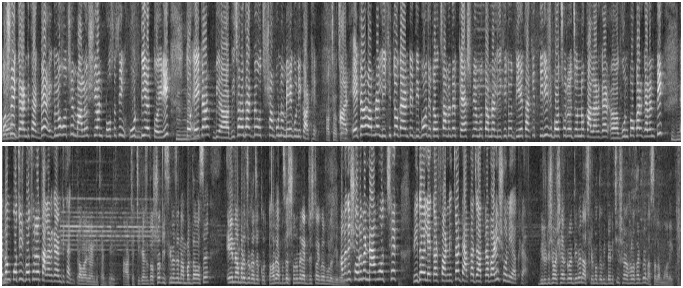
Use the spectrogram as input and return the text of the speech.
অবশ্যই গ্যারান্টি থাকবে। এগুলো হচ্ছে মালয়েশিয়ান প্রসেসিং উড দিয়ে তৈরি। তো এটার বিছানা থাকবে হচ্ছে সম্পূর্ণ মেহগুনি কাঠের। আচ্ছা, আচ্ছা। আর এটার আমরা লিখিত গ্যারান্টি দিব যেটা হচ্ছে আমাদের ক্যাশ মেমোতে আমরা লিখিত দিয়ে থাকি। 30 বছরের জন্য কালার গ্যারান্টি এবং 25 বছরের কালার গ্যারান্টি থাকবে। কালার গ্যারান্টি থাকবে। আচ্ছা ঠিক আছে। দর্শক স্ক্রিনে যে নাম্বার দেওয়া আছে এই নাম্বারে যোগাযোগ করতে হবে। আপনাদের শোরুমের অ্যাড্রেসটা একবার বলে দিবেন। আমাদের শোরুমের নাম হচ্ছে হৃদয় লেকার ফার্নিচার ঢাকা যাত্রাবাড়ি আখড়া ভিডিওটি সবাই শেয়ার করে দিবেন। আজকের মতো বিদায় নিচ্ছি। সবাই ভালো থাকবেন। আসসালামু আলাইকুম।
